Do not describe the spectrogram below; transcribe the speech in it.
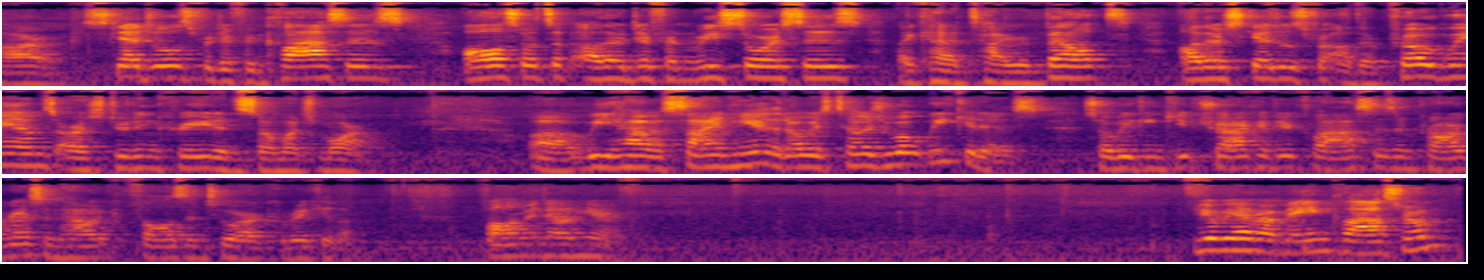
Our schedules for different classes, all sorts of other different resources, like how to tie your belt, other schedules for other programs, our student creed, and so much more. Uh, we have a sign here that always tells you what week it is, so we can keep track of your classes and progress and how it falls into our curriculum. Follow me down here. Here we have our main classroom.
